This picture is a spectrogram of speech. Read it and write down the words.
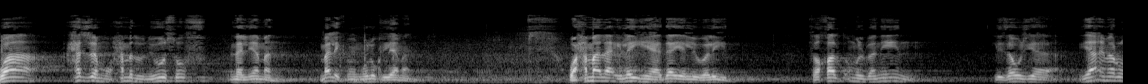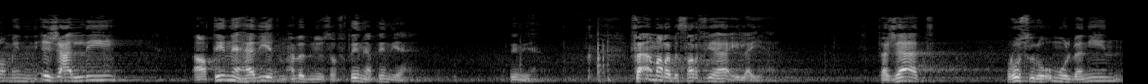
وحج محمد بن يوسف من اليمن. ملك من ملوك اليمن. وحمل إليه هدايا للوليد فقالت أم البنين لزوجها يا أمير المؤمنين اجعل لي أعطيني هدية محمد بن يوسف. أعطيني أعطيني إياها أعطيني فأمر بصرفها إليها. فجاءت رسل أم البنين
